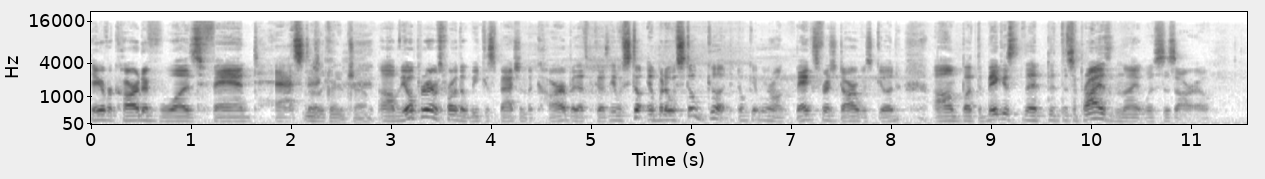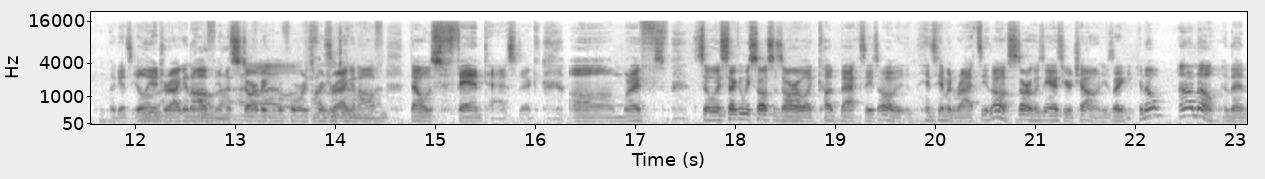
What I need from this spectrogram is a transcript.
Takeover Cardiff was fantastic. It was a great show. Um, the opener was probably the weakest match in the card, but that's because it was still, but it was still good. Don't get me wrong. Banks versus Dar was good, um, but the biggest, the, the, the surprise of the night was Cesaro against Ilya that. Dragunov Love in a that. star-making Uh, performance for that was a good Dragunov. That was fantastic. Um, when I f- so the second we saw Cesaro like cut backstage, oh, it's him and Ratsy. Oh, Cesaro, who's gonna answer your challenge? He's like, you know, I don't know. And then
